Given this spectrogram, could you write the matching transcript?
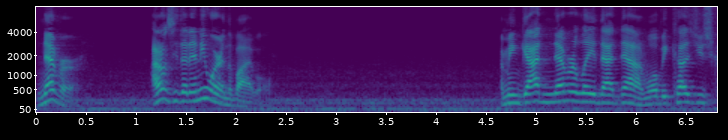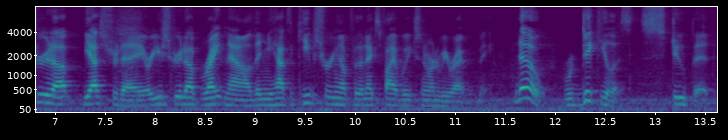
Never. I don't see that anywhere in the Bible. I mean, God never laid that down. Well, because you screwed up yesterday or you screwed up right now, then you have to keep screwing up for the next five weeks in order to be right with me. No, ridiculous, stupid.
